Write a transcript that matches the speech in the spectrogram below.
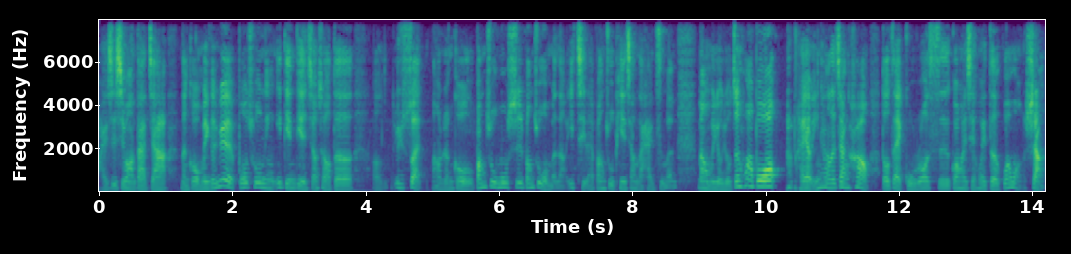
还是希望大家能够每个月播出您一点点小小的。呃，预算，然后能够帮助牧师，帮助我们啊，一起来帮助偏乡的孩子们。那我们有邮政划拨，还有银行的账号，都在古若斯关怀协会的官网上。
